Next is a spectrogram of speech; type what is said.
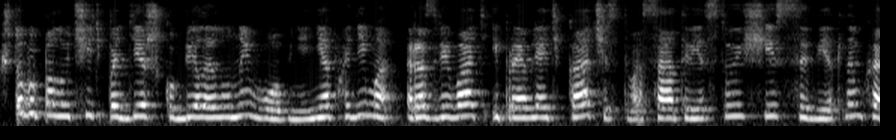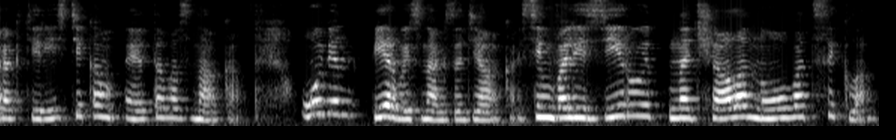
Чтобы получить поддержку Белой Луны в Овне, необходимо развивать и проявлять качества, соответствующие светлым характеристикам этого знака. Овен, первый знак зодиака, символизирует начало нового цикла.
